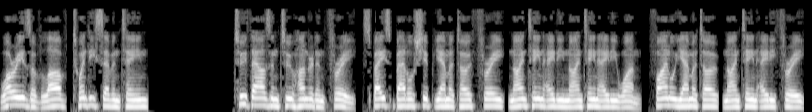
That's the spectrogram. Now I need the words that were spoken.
Warriors of Love 2017, 2203, Space Battleship Yamato 3 1980–1981, Final Yamato 1983,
